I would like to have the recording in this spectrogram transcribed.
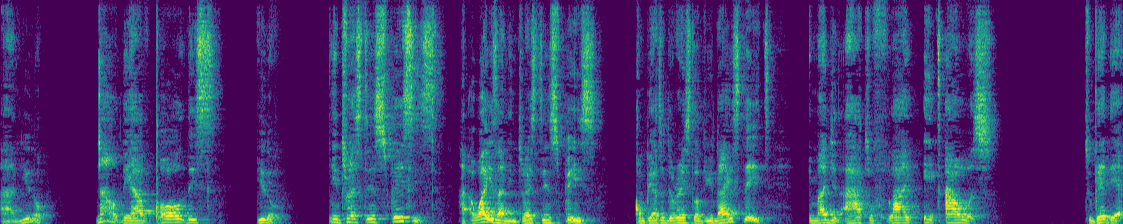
and you know, now they have all this, you know, interesting spaces. Hawaii is an interesting space compared to the rest of the United States. Imagine I had to fly eight hours to get there.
